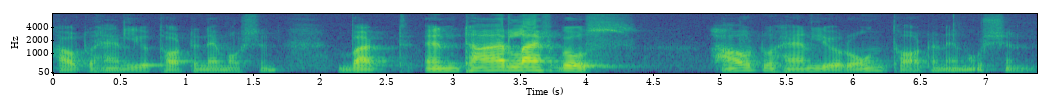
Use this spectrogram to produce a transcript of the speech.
how to handle your thought and emotion, but entire life goes how to handle your own thought and emotion.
